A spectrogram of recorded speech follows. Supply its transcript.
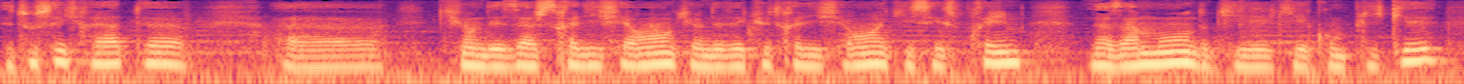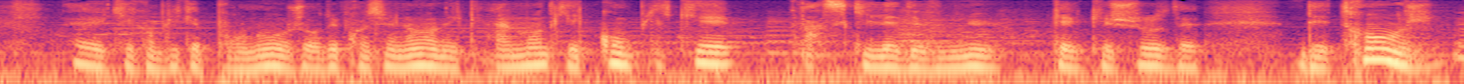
de tous ces créateurs euh, qui ont des âges très différents, qui ont des vécus très différents et qui s'expriment dans un monde qui est, qui est compliqué, qui est compliqué pour nous aujourd'hui professionnellement, mais un monde qui est compliqué parce qu'il est devenu quelque chose d'étrange. Mm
